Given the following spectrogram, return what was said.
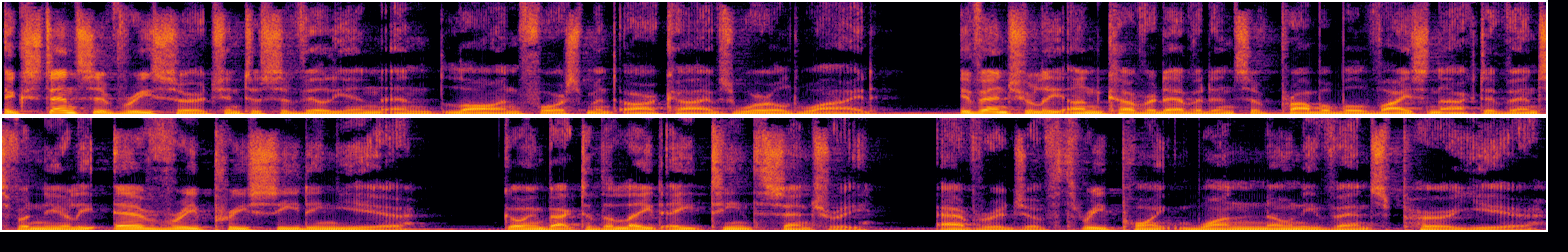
Extensive research into civilian and law enforcement archives worldwide eventually uncovered evidence of probable Weihnacht events for nearly every preceding year, going back to the late 18th century, average of 3.1 known events per year.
